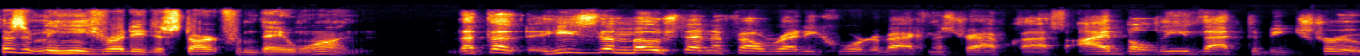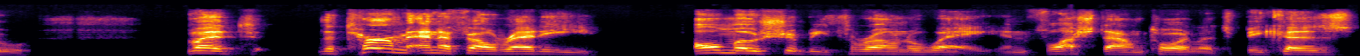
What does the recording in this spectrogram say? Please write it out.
Doesn't mean he's ready to start from day one. that the, he's the most NFL ready quarterback in this draft class. I believe that to be true. But the term NFL ready almost should be thrown away and flushed down toilets because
